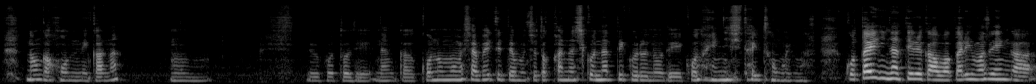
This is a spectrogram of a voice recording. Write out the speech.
のが本音かな。うん。ということでなんかこのまま喋っててもちょっと悲しくなってくるのでこの辺にしたいと思います。答えになってるかは分かりませんが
